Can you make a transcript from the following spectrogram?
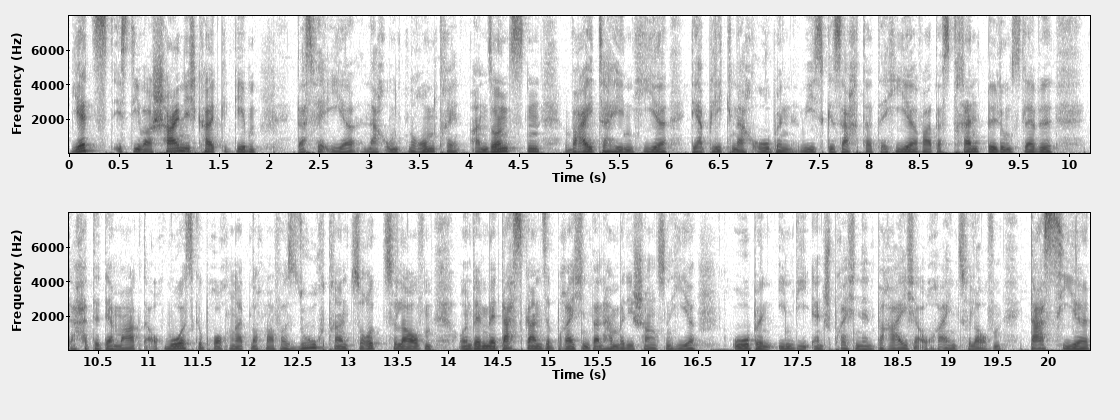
jetzt ist die Wahrscheinlichkeit gegeben, dass wir eher nach unten rumdrehen. Ansonsten weiterhin hier der Blick nach oben, wie ich es gesagt hatte. Hier war das Trendbildungslevel, da hatte der Markt auch, wo es gebrochen hat, nochmal versucht, dran zurückzulaufen. Und wenn wir das Ganze brechen, dann haben wir die Chancen hier oben in die entsprechenden Bereiche auch reinzulaufen. Das hier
